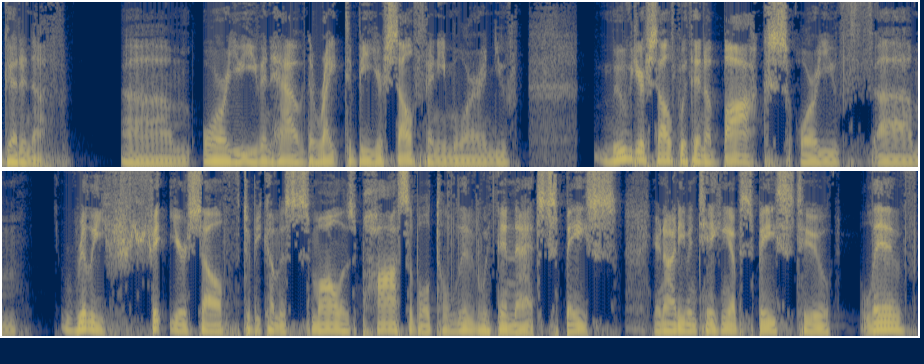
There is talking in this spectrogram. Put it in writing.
good enough. Um, or you even have the right to be yourself anymore, and you've moved yourself within a box, or you've um, really fit yourself to become as small as possible to live within that space. You're not even taking up space to live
